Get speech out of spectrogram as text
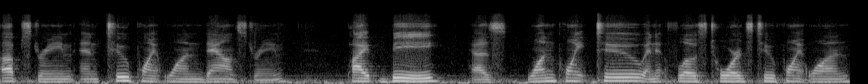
upstream and 2.1 downstream. Pipe B has 1.2 and it flows towards 2.1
